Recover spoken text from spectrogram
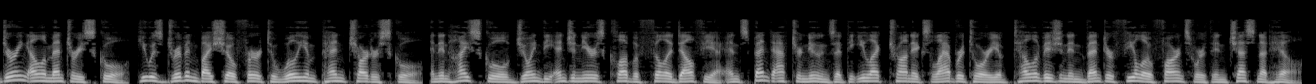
During elementary school, he was driven by chauffeur to William Penn Charter School, and in high school joined the Engineers Club of Philadelphia and spent afternoons at the electronics laboratory of television inventor Philo Farnsworth in Chestnut Hill.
